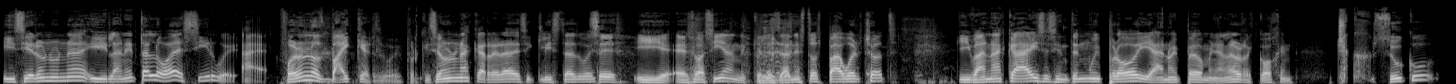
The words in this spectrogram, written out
Hicieron una, y la neta lo voy a decir, güey. Ah, fueron los bikers, güey, porque hicieron una carrera de ciclistas, güey. Sí. Y eso hacían, que les dan estos power shots y van acá y se sienten muy pro y ya no hay pedo, mañana lo recogen. Suku,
